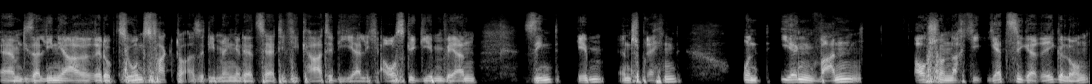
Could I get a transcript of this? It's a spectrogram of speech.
Ähm, dieser lineare Reduktionsfaktor, also die Menge der Zertifikate, die jährlich ausgegeben werden, sinkt eben entsprechend. Und irgendwann, auch schon nach jetziger Regelung,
